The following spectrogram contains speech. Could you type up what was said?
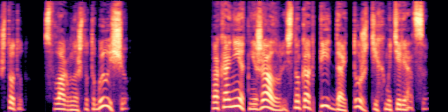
Что тут, с флагмана что-то было еще? Пока нет, не жаловались, но как пить дать, тоже тихо матеряться.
